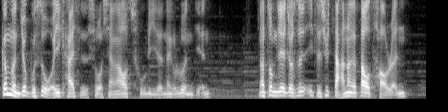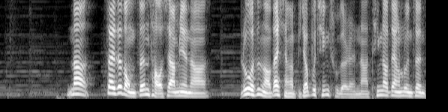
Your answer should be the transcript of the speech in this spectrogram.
根本就不是我一开始所想要处理的那个论点。那中介就是一直去打那个稻草人。那在这种争吵下面呢，如果是脑袋想的比较不清楚的人呢，听到这样论证，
